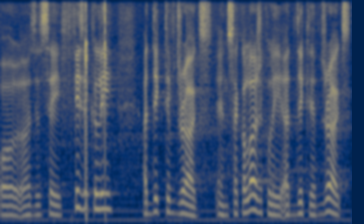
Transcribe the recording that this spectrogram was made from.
or as I say, physically addictive drugs and psychologically addictive drugs,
